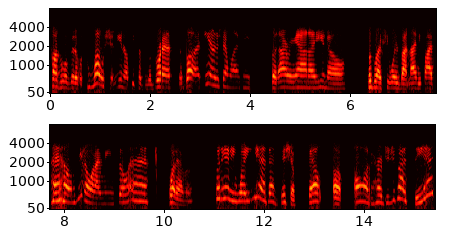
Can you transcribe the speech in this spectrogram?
caused a little bit of a commotion, you know, because of the breast, the butt. You understand what I mean? But Ariana, you know, looked like she weighs about 95 pounds. You know what I mean? So, eh, whatever. But anyway, yeah, that bishop felt up on her. Did you guys see it?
